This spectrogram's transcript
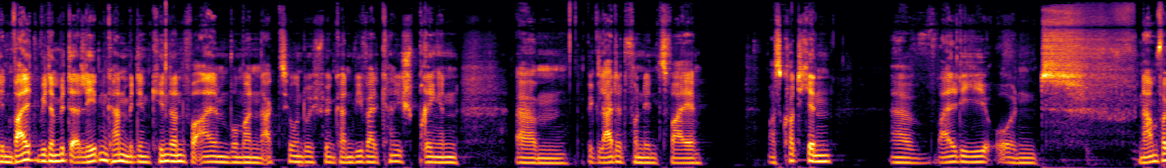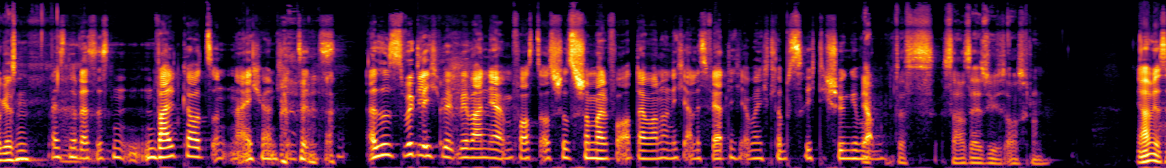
den Wald wieder miterleben kann, mit den Kindern vor allem, wo man Aktionen durchführen kann. Wie weit kann ich springen? Ähm, begleitet von den zwei Maskottchen, äh, Waldi und Namen vergessen? Ich weiß nur, dass es ein, ein Waldkauz und ein Eichhörnchen sind. Also es ist wirklich, wir, wir waren ja im Forstausschuss schon mal vor Ort, da war noch nicht alles fertig, aber ich glaube, es ist richtig schön Ja, geworden. das sah sehr süß aus schon. Ja, wir,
